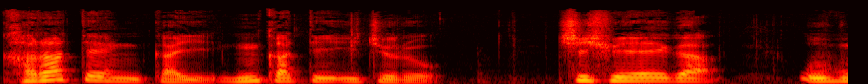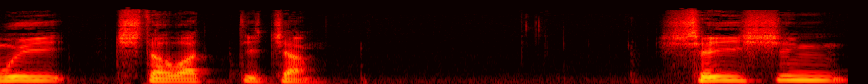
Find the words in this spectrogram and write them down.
空天会んかいんかていちゅる地平がうむい伝わってちゃん。精神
